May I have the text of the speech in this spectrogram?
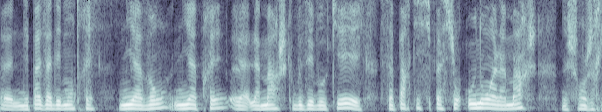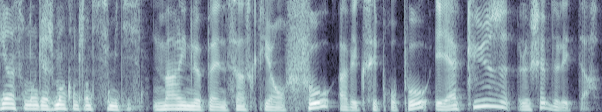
euh, n'est pas à démontrer, ni avant, ni après la, marche que vous évoquez, et sa participation ou non à la marche ne change rien à son engagement contre l'antisémitisme. Marine Le Pen s'inscrit en faux avec ses propos et accuse le chef de l'État.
